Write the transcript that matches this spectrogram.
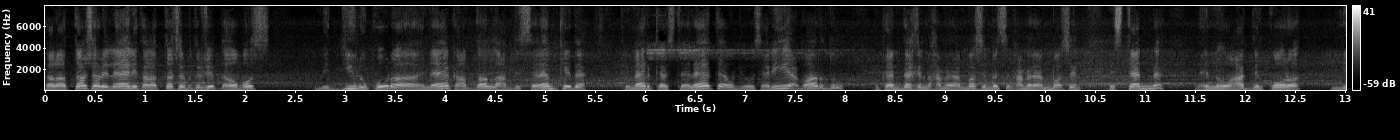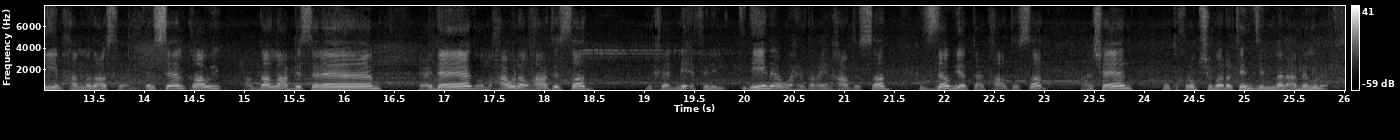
13 الأهلي 13 بتروجيت. أهو بص. مديله كرة هناك. عبد الله عبد السلام كده في مركز ثلاثة وسريع برضه وكان داخل محمد عبد المحسن بس محمد عبد المحسن استنى لأن هو عدى الكرة لمحمد عصران إرسال قوي عبد الله عبد السلام إعداد ومحاولة وحائط الصد. نقفل إيدينا وإحنا طالعين حائط الصد الزاوية بتاعت حائط الصد عشان ما تخرجش بره تنزل الملعب المنافس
